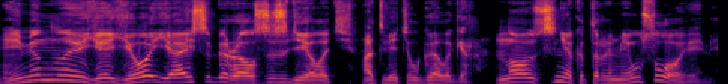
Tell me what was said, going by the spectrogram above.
«Именно ее я и собирался сделать», — ответил Геллагер, — «но с некоторыми условиями.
